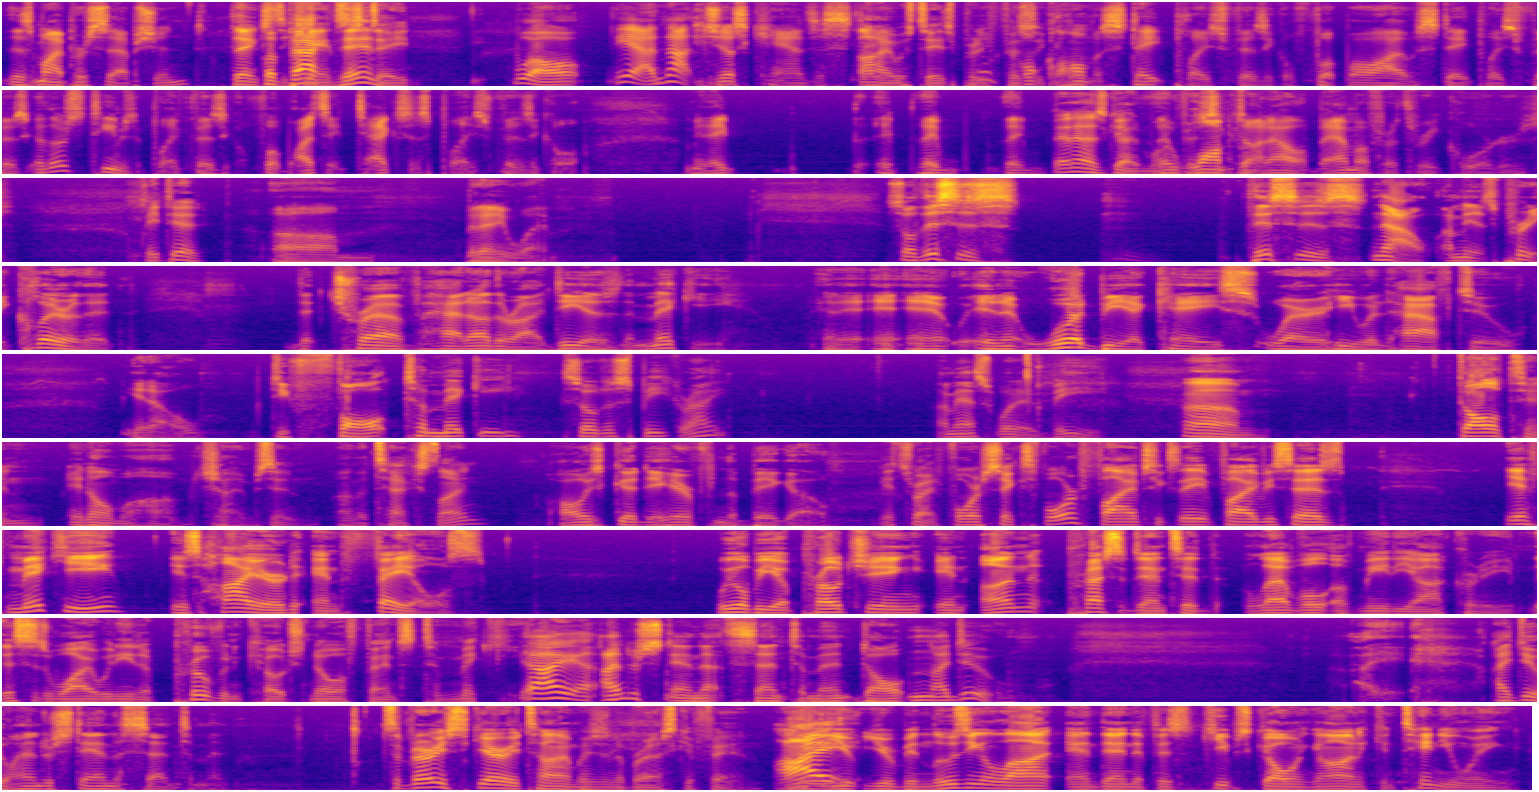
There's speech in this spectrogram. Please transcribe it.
is my perception. Thanks but to back Kansas then, State. Well, yeah, not just Kansas State. Iowa State's pretty physical. Oklahoma State plays physical football. Iowa State plays physical. There's teams that play physical football. I'd say Texas plays physical. I mean, they they they they, That has gotten more they whomped physical. on Alabama for three quarters. They did. Um, but anyway, so this is this is now. I mean, it's pretty clear that that Trev had other ideas than Mickey, and it, and it, and it would be a case where he would have to, you know, default to Mickey, so to speak, right? I mean, that's what it'd be. Um, Dalton in Omaha chimes in on the text line. Always good to hear from the Big O. It's right, 464 5685. He says, If Mickey is hired and fails, we will be approaching an unprecedented level of mediocrity. This is why we need a proven coach, no offense to Mickey. Yeah, I I understand that sentiment, Dalton. I do. I I do. I understand the sentiment. It's a very scary time as a Nebraska fan. I- mean, you, you've been losing a lot, and then if this keeps going on and continuing,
